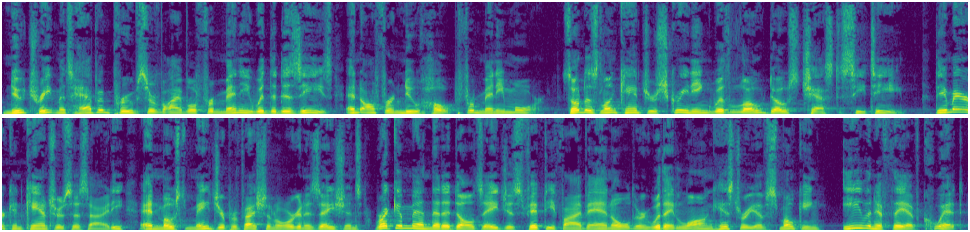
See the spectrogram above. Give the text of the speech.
new treatments have improved survival for many with the disease and offer new hope for many more. So does lung cancer screening with low dose chest CT. The American Cancer Society and most major professional organizations recommend that adults ages 55 and older with a long history of smoking, even if they have quit,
